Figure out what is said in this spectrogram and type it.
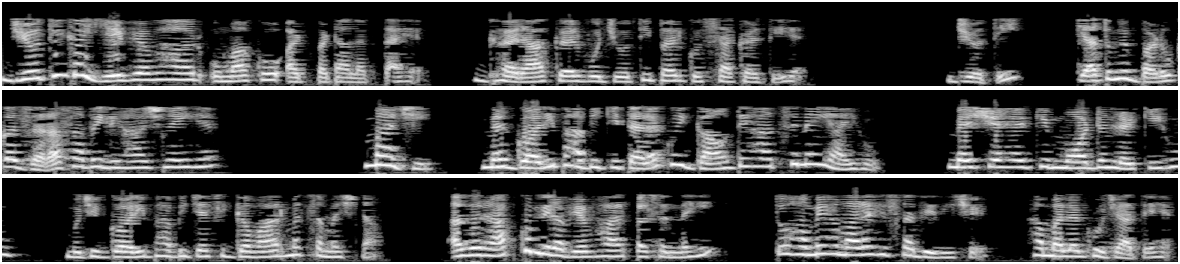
ज्योति का ये व्यवहार उमा को अटपटा लगता है। घर आकर वो ज्योति पर गुस्सा करती है। ज्योति, क्या तुम्हें बड़ों का जरा सा भी लिहाज नहीं है? माँ जी, मैं गौरी भाभी की तरह कोई गाँव देहात से नहीं आई हूँ। मैं शहर की मॉडर्न लड़की हूँ। मुझे गौरी भाभी जैसी गवार मत समझना। अगर आपको मेरा व्यवहार पसंद नहीं तो हमें हमारा हिस्सा दे दीजिए। हम अलग हो जाते हैं।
